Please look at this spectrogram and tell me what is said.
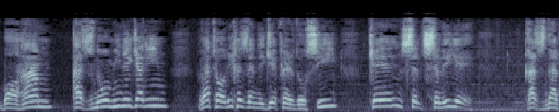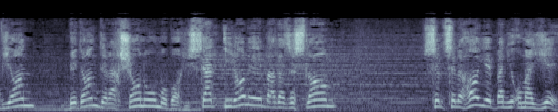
با هم از نو می نگریم و تاریخ زندگی فردوسی که سلسله غزنویان بدان درخشان و مباهیست در ایران بعد از اسلام سلسله های بنی امیه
